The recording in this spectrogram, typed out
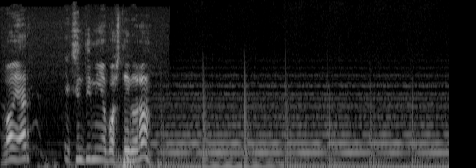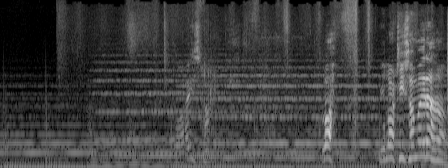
ल यार एकछिन तिमी यहाँ बस्दै गर। ल यो लट्ठी समाइराख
